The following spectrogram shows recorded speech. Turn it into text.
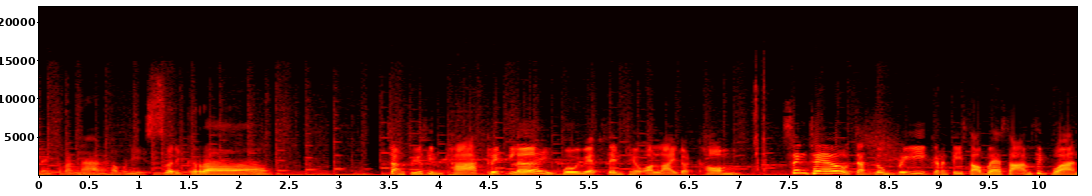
ในครั้งหน้านะครับ วันนี้สวัสดีครับสั่งซื้อสินค้าคลิกเลย www.centelonline.com Centel จัดส่งฟรี การันตีซอฟต์แวร์ 30 วัน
